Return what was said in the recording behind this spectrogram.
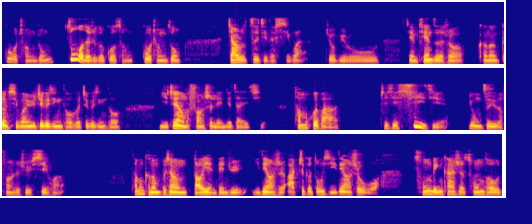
过程中，做的这个过程过程中加入自己的习惯。就比如。剪片子的时候，可能更习惯于这个镜头和这个镜头以这样的方式连接在一起。他们会把这些细节用自己的方式去细化。他们可能不像导演、编剧，一定要是啊，这个东西一定要是我从零开始，从头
